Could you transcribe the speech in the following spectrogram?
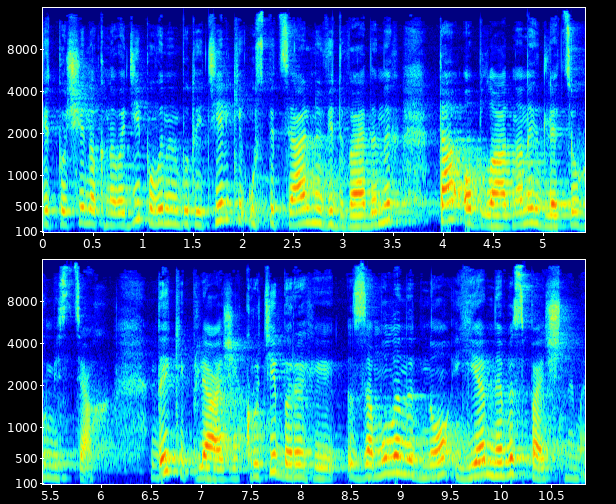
Відпочинок на воді повинен бути тільки у спеціально відведених та обладнаних для цього місцях. Дикі пляжі, круті береги, замулене дно є небезпечними.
